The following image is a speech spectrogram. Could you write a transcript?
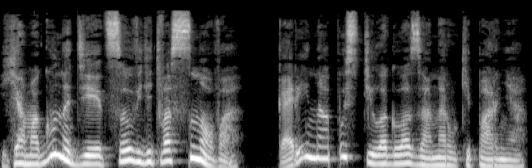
«Я могу надеяться увидеть вас снова?» Карина опустила глаза на руки парня.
